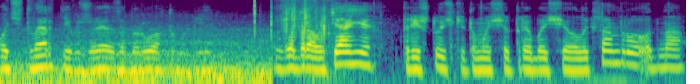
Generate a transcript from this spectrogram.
о четвертій вже заберу автомобіль. Забрав тяги, три штучки, тому що треба ще Олександру одна.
